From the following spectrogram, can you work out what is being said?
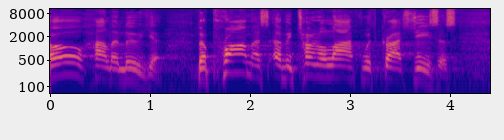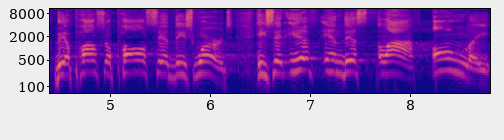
Oh, hallelujah the promise of eternal life with Christ Jesus. The Apostle Paul said these words. He said, If in this life only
